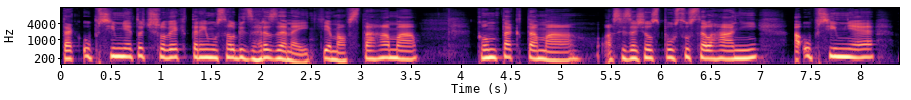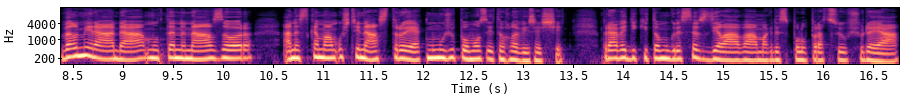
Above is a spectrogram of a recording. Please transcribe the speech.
tak upřímně je to člověk, který musel být zhrzený těma vztahama, kontaktama, asi zažil spoustu selhání a upřímně velmi ráda mu ten názor a dneska mám už ty nástroje, jak mu můžu pomoct i tohle vyřešit. Právě díky tomu, kde se vzdělávám a kde spolupracuju všude já,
